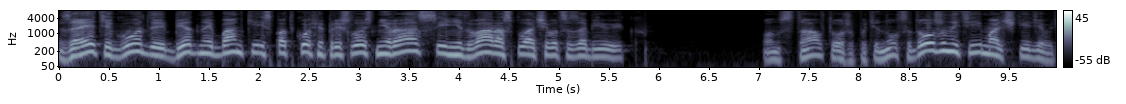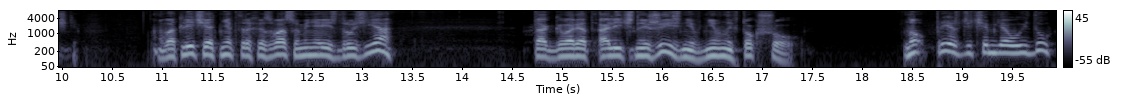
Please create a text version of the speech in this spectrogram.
За эти годы бедной банке из-под кофе пришлось не раз и не два расплачиваться за Бьюик. Он встал, тоже потянулся. Должен идти, мальчики и девочки. В отличие от некоторых из вас, у меня есть друзья, так говорят о личной жизни в дневных ток-шоу. Но прежде чем я уйду...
